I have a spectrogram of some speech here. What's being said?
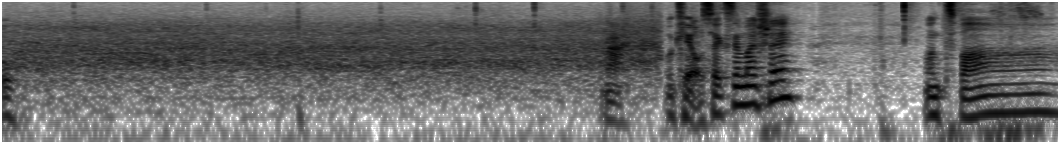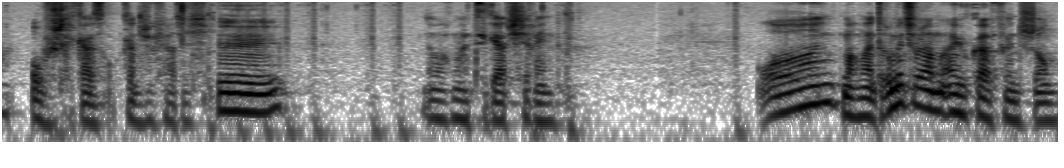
Oh. Na, okay, auswechseln mal schnell. Und zwar. Oh, Strecker ist auch ganz schön fertig. Mhm. Dann machen wir Zigarci rein. Und machen wir Drimmitsch oder Majuka für den Sturm?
